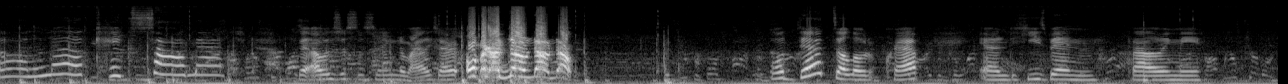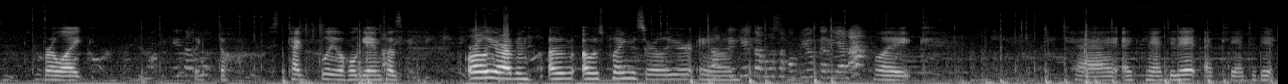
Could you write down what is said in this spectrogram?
Oh, I love cake so much. Okay, I was just listening to Miley Cyrus. Oh my god, no, no, no! Well, that's a load of crap. And he's been following me for like, like the, technically the whole game because earlier I've been I, I was playing this earlier and like okay I planted it I planted it.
